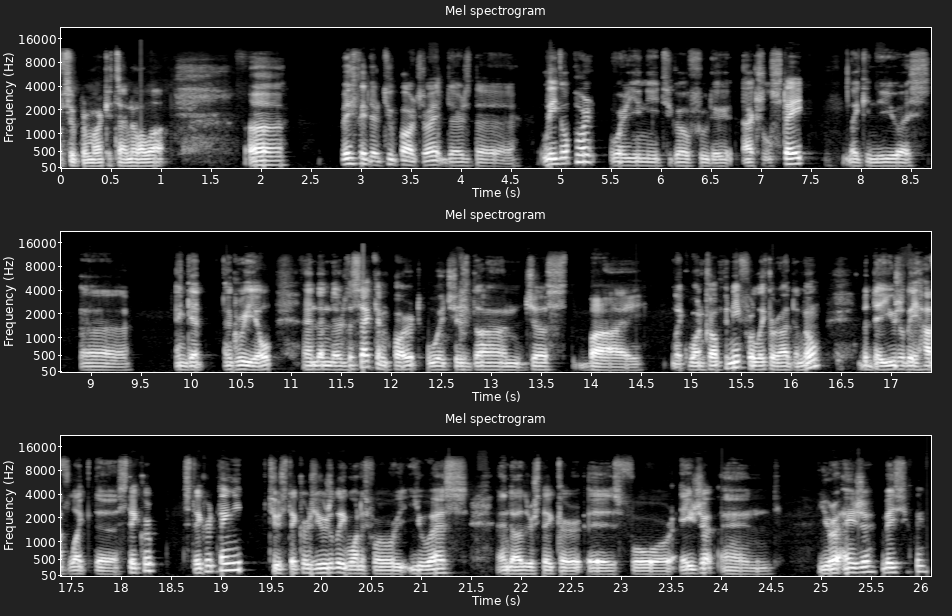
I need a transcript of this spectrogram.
of supermarkets I know a lot. Uh, basically there are two parts, right? There's the legal part where you need to go through the actual state, like in the U.S. Uh, and get a grill. And then there's the second part, which is done just by like one company for liquor. I don't know, but they usually have like the sticker sticker thingy. Two stickers usually. One is for US, and the other sticker is for Asia and Eurasia, basically.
